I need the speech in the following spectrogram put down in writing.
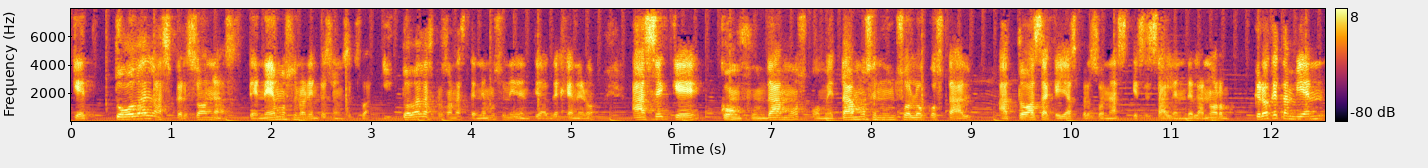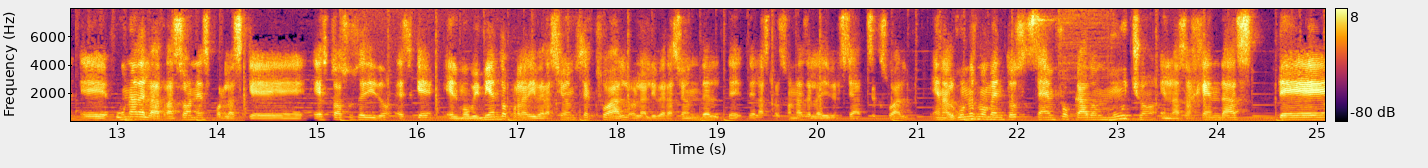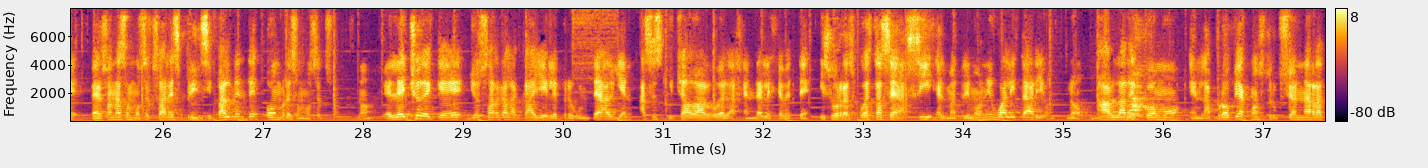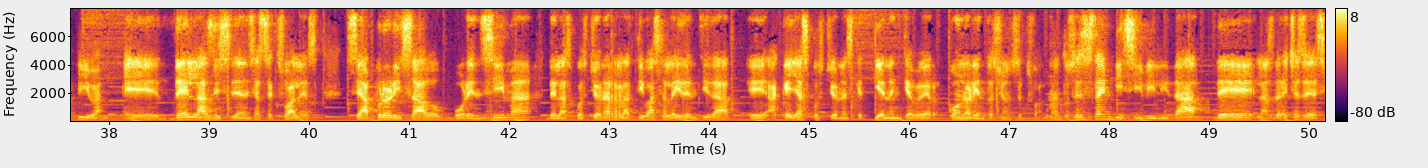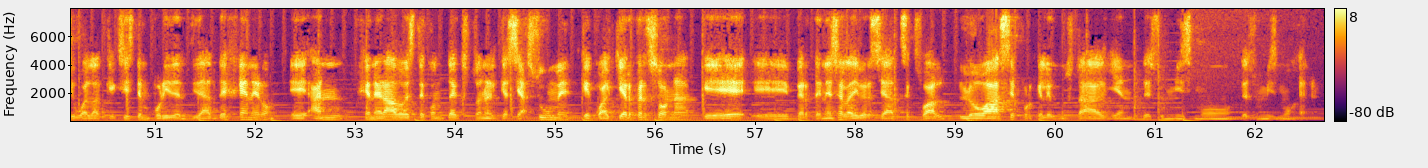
que todas las personas tenemos una orientación sexual y todas las personas tenemos una identidad de género, hace que confundamos o metamos en un solo costal a todas aquellas personas que se salen de la norma. Creo que también eh, una de las razones por las que esto ha sucedido es que el movimiento por la liberación sexual o la liberación de, de las personas de la diversidad sexual en algunos momentos se ha enfocado mucho en las agendas de personas homosexuales, principalmente hombres homosexuales, ¿no? El hecho de que yo salga a la calle y le pregunte a alguien, ¿has escuchado algo de la agenda LGBT? Y su respuesta sea sí, el matrimonio igualitario, ¿no? Habla de cómo en la propia construcción narrativa eh, de las disidencias sexuales se ha priorizado por encima de las cuestiones relativas a la identidad, eh, aquellas cuestiones que tienen que ver con la orientación sexual, ¿no? Entonces esa invisibilidad de las brechas de desigualdad que existen por identidad de género eh, han generado este contexto en el que se asume que cualquier persona que eh, pertenece a la diversidad sexual lo hace porque le gusta a alguien de su mismo, de su mismo género.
